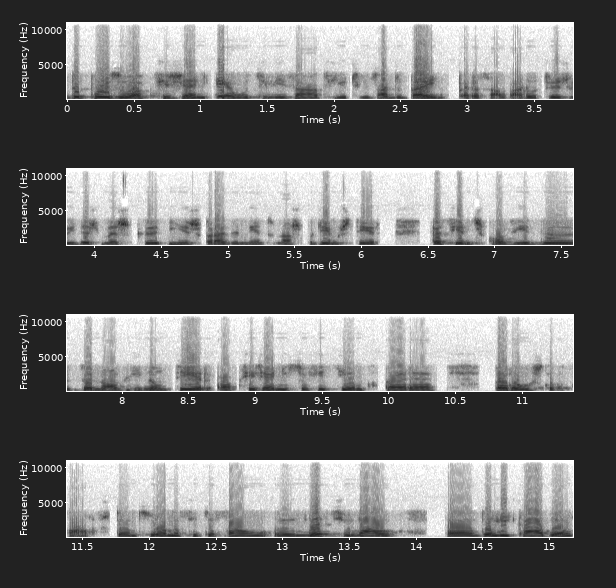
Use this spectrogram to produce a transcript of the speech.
depois o oxigênio é utilizado e utilizado bem para salvar outras vidas, mas que inesperadamente nós podemos ter pacientes Covid-19 e não ter oxigênio suficiente para, para os tratar. Portanto, é uma situação uh, nacional uh, delicada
